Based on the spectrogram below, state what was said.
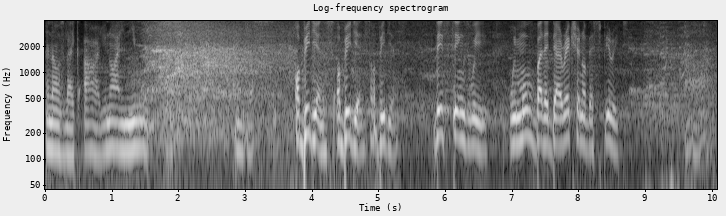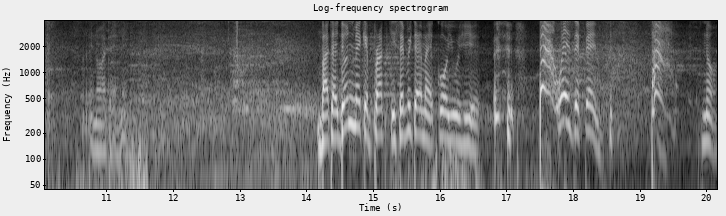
And I was like, Ah, you know, I knew. just obedience, obedience, obedience these things we, we move by the direction of the Spirit. Uh, you know what I mean? But I don't make a practice every time I call you here. Where's the pen? no.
